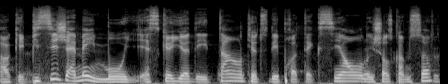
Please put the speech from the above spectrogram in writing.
OK. Puis si jamais il mouille, est-ce qu'il y a des tentes, y a-tu des protections, Oui. des choses comme ça? Tout,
